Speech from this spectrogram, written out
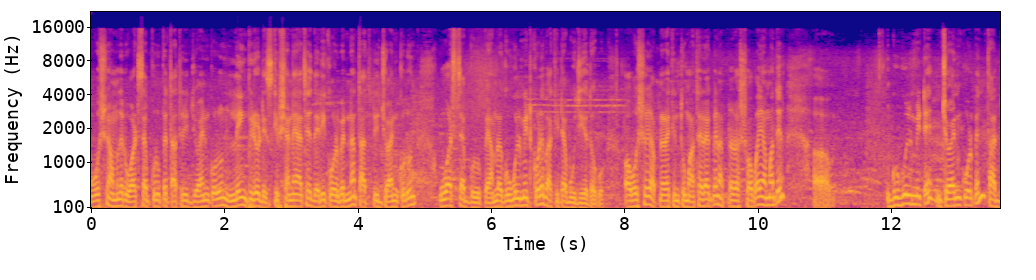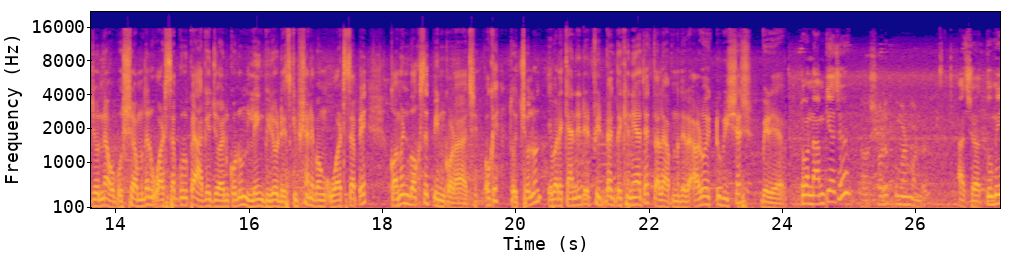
অবশ্যই আমাদের হোয়াটসঅ্যাপ গ্রুপে তাড়াতাড়ি জয়েন করুন। লিঙ্ক ভিডিও ডিসক্রিপশানে আছে, দেরি করবেন না, তাড়াতাড়ি জয়েন করুন হোয়াটসঅ্যাপ গ্রুপে আমরা গুগল মিট করে বাকিটা বুঝিয়ে দেবো। অবশ্যই আপনারা কিন্তু মাথায় রাখবেন, আপনারা সবাই আমাদের গুগল মিটে জয়েন করবেন। তার জন্য অবশ্যই আমাদের হোয়াটসঅ্যাপ গ্রুপে আগে জয়েন করুন। লিঙ্ক ভিডিও ডেসক্রিপশন এবং হোয়াটসঅ্যাপে কমেন্ট বক্সে পিন করা আছে ওকে তো চলুন, এবারে ক্যান্ডিডেট ফিডব্যাক দেখে নেওয়া যাক, তাহলে আপনাদের আরও একটু বিশ্বাস বেড়ে যাবে। তোমার নাম কি আছে? স্বরূপ কুমার মণ্ডল। আচ্ছা তুমি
